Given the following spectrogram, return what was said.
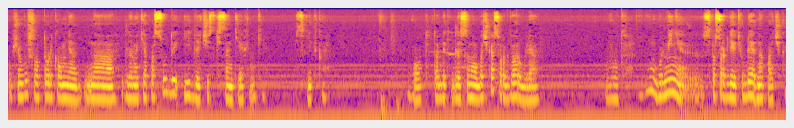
В общем, вышло только у меня на, для мытья посуды и для чистки сантехники. Скидка. Вот. Таблетка для свиного бачка 42 рубля. Вот. Ну, бульмени 149 рублей одна пачка.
